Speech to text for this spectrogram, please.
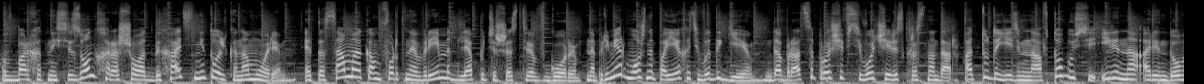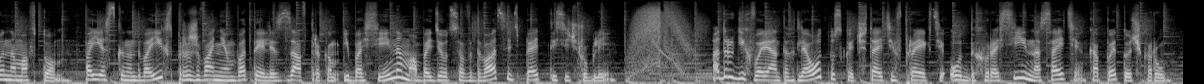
В бархатный сезон хорошо отдыхать не только на море. Это самое комфортное время для путешествия в горы. Например, можно поехать в Адыгею. Добраться проще всего через Краснодар. Оттуда едем на автобусе или на арендованном авто. Поездка на двоих с проживанием в отеле с завтраком и бассейном обойдется в 25 тысяч рублей. О других вариантах для отпуска читайте в проекте «Отдых в России» на сайте kp.ru.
